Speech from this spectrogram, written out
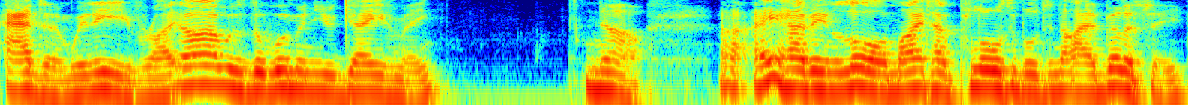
Adam with Eve, right? Oh, it was the woman you gave me. No. Uh, Ahab in law might have plausible deniability,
